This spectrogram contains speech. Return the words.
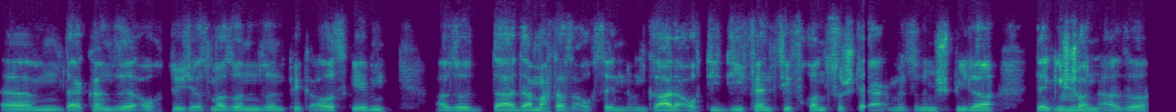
Ähm, da können sie auch durchaus mal so einen, so einen Pick ausgeben. Also da, da macht das auch Sinn. Und gerade auch die Defense, die Front zu stärken mit so einem Spieler, denke mhm. ich schon. Also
